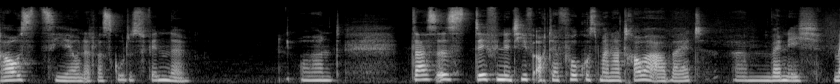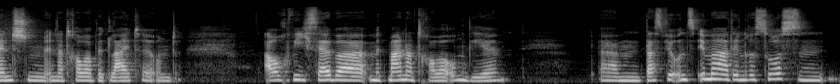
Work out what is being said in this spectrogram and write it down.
rausziehe und etwas Gutes finde. Und das ist definitiv auch der Fokus meiner Trauerarbeit, ähm, wenn ich Menschen in der Trauer begleite und auch wie ich selber mit meiner Trauer umgehe, ähm, dass wir uns immer den Ressourcen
